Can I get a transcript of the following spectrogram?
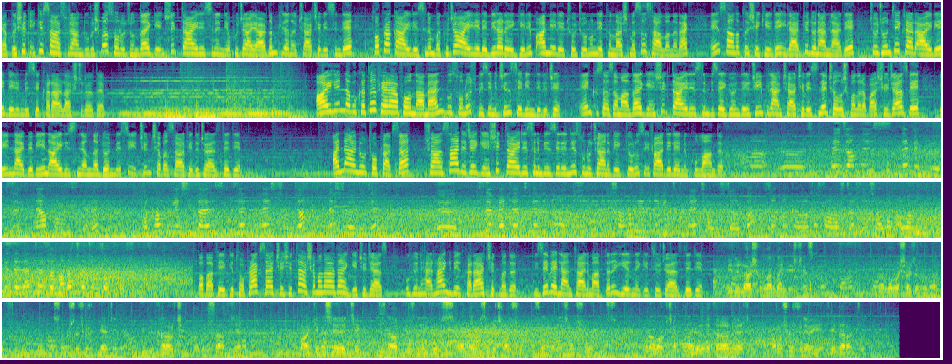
Yaklaşık 2 saat süren duruşma sonucunda Gençlik Dairesi'nin yapacağı yardım planı çerçevesinde Toprak ailesinin bakıcı aileyle bir araya gelip anne ile çocuğunun yakınlaşması sağlanarak en sağlıklı şekilde ileriki dönemlerde çocuğun tekrar aileye verilmesi kararlaştırıldı. Ailenin avukatı Ferah Fonnamen bu sonuç bizim için sevindirici. En kısa zamanda Gençlik Dairesi'nin bize göndereceği plan çerçevesinde çalışmalara başlayacağız ve Belinay bebeğin ailesinin yanına dönmesi için çaba sarf edeceğiz dedi. Anne Aynur Topraksa şu an sadece Gençlik Dairesi'nin bizlere ne sunacağını bekliyoruz ifadelerini kullandı. Ama e, heyecanlıyız. Ne bekliyor bizi? Ne yapmamız gerek? Bakalım Gençlik Dairesi bize bizden beklentileri ne olduğunu inşallah yerine getirmeye çalışacağız da sonuna kadar da savaşacağız. İnşallah Allah'ın izniyle tez zamanda çocuğumuza kavuşuruz. Baba Fevgi Topraksa çeşitli aşamalardan geçeceğiz. Bugün herhangi bir karar çıkmadı. Bize verilen talimatları yerine getireceğiz dedi. belirli aşamalardan geçeceğiz. Bunları da başaracağız Allah'ın izniyle. Ama sonuçta çocuk gelecek yani. Bugün bir karar çıkmadı. Sadece mahkeme seyredecek. Biz ne yapıyoruz, ne ediyoruz. Onlar bizimle çalışıyor muyuz, onlarla çalışıyor muyuz. Buna bakacak, buna göre de kararını verecek. Ama çocuğun eve geleceği garanti.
